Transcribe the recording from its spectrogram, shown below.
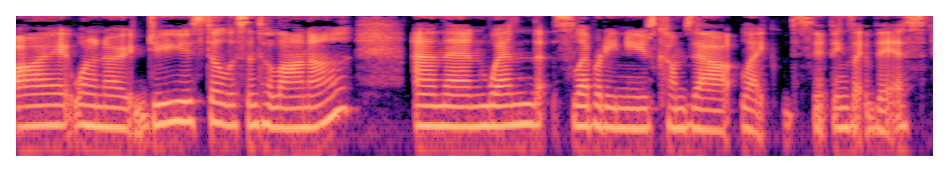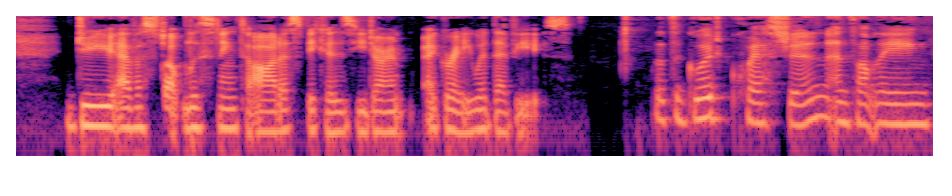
I want to know do you still listen to Lana? And then when celebrity news comes out, like things like this, do you ever stop listening to artists because you don't agree with their views? That's a good question and something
